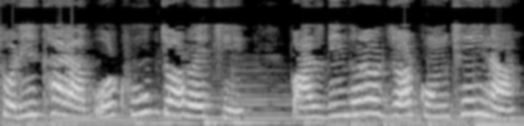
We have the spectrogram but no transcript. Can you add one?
শরীর খারাপ, ওর খুব জ্বর হয়েছে। পাঁচ দিন ধরে ওর জ্বর কমছেই না।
